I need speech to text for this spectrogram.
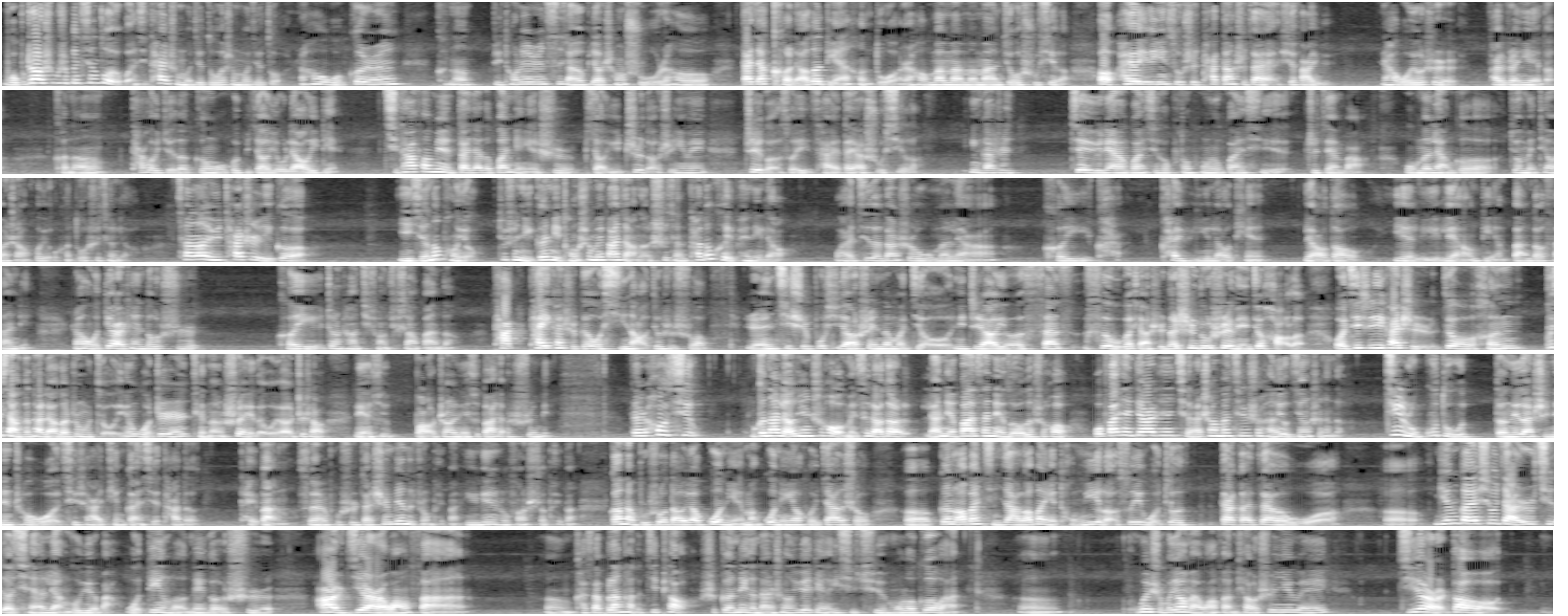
我不知道是不是跟星座有关系，他也是摩羯座，我是摩羯座。然后我个人。可能比同龄人思想又比较成熟，然后大家可聊的点很多，然后慢慢慢慢就熟悉了。哦，还有一个因素是他当时在学法语，然后我又是法语专业的，可能他会觉得跟我会比较有聊一点。其他方面大家的观点也是比较一致的，是因为这个所以才大家熟悉了。应该是介于恋爱关系和普通朋友关系之间吧。我们两个就每天晚上会有很多事情聊，相当于他是一个。隐形的朋友，就是你跟你同事没法讲的事情，他都可以陪你聊。我还记得当时我们俩可以开开语音聊天，聊到夜里两点半到三点，然后我第二天都是可以正常起床去上班的。他他一开始给我洗脑，就是说人其实不需要睡那么久，你只要有三四四五个小时的深度睡眠就好了。我其实一开始就很。不想跟他聊到这么久，因为我这人挺能睡的，我要至少连续保证连续八小时睡眠。但是后期我跟他聊天之后，每次聊到两点半、三点左右的时候，我发现第二天起来上班其实是很有精神的。进入孤独的那段时间之后，我其实还挺感谢他的陪伴虽然不是在身边的这种陪伴，以另一种方式的陪伴。刚才不是说到要过年嘛，过年要回家的时候，呃，跟老板请假，老板也同意了，所以我就大概在我。呃，应该休假日期的前两个月吧，我订了那个是阿尔及尔往返，嗯，卡萨布兰卡的机票，是跟那个男生约定一起去摩洛哥玩。嗯，为什么要买往返票？是因为吉尔到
